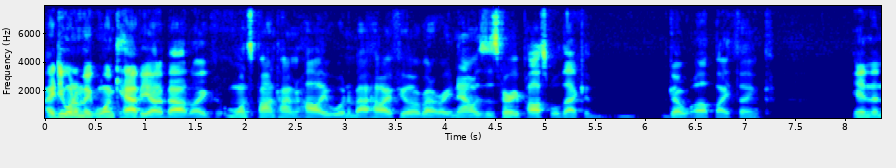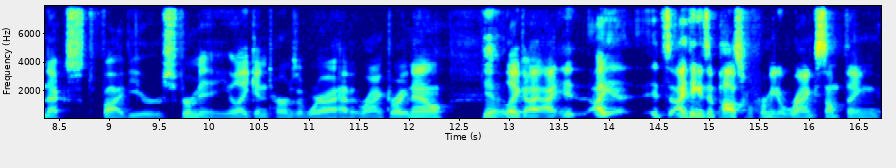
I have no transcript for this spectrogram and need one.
I do want to make one caveat about like once upon a time in Hollywood and about how I feel about it right now is it's very possible that could go up, I think, in the next five years for me, like in terms of where I have it ranked right now. Yeah. Like I I it, I it's I think it's impossible for me to rank something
